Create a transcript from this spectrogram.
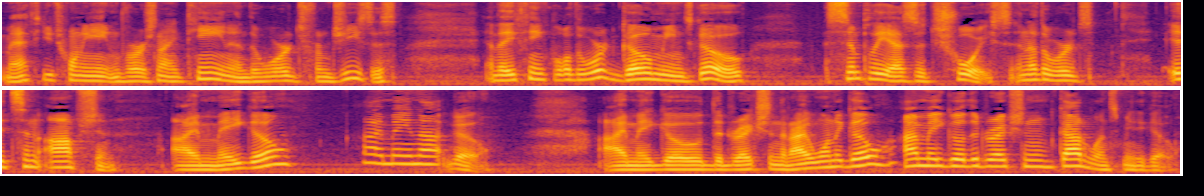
Matthew 28 and verse 19 and the words from Jesus, and they think, well, the word go means go simply as a choice. In other words, it's an option. I may go, I may not go. I may go the direction that I want to go, I may go the direction God wants me to go.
